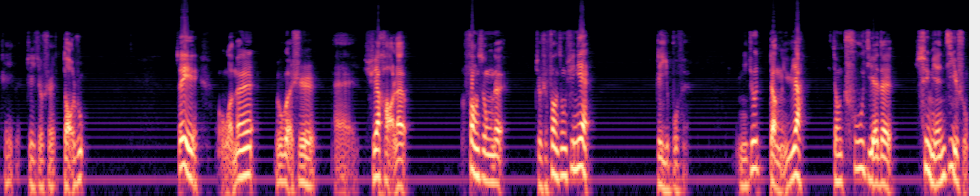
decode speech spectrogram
这个这就是导入。所以我们如果是呃学好了放松的，就是放松训练这一部分，你就等于呀将初阶的催眠技术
